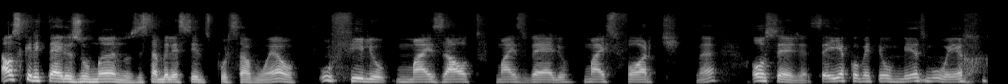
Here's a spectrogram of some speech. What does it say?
Aos critérios humanos estabelecidos por Samuel, o filho mais alto, mais velho, mais forte, né? Ou seja, você ia cometer o mesmo erro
